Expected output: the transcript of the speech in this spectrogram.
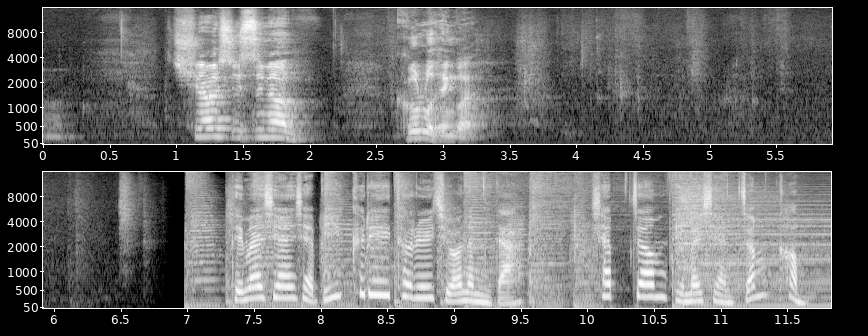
응. 취할 수 있으면 그걸로 된 거야. 대마시안 샵이 크리에이터를 지원합니다. 샵.대마시안.com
